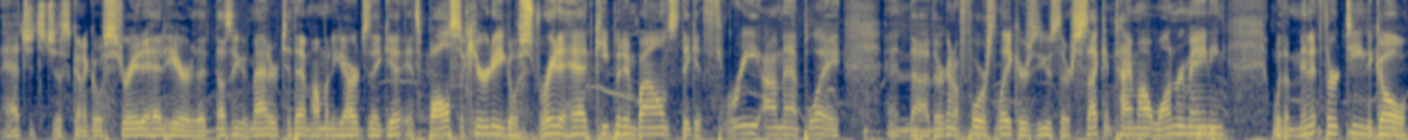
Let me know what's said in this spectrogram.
Hatchet's just going to go straight ahead here. That doesn't even matter to them how many yards they get. It's ball security. Go straight ahead, keep it in bounds. They get three on that play, and uh, they're going to force Lakers to use their second timeout, one remaining, with a minute 13 to go.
